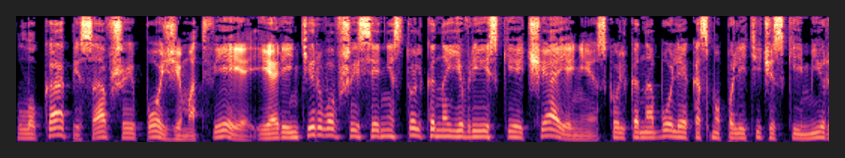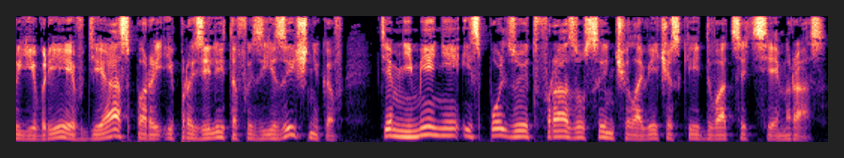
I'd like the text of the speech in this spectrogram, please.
Лука, писавший позже Матфея и ориентировавшийся не столько на еврейские чаяния, сколько на более космополитический мир евреев, диаспоры и прозелитов из язычников, тем не менее использует фразу «сын человеческий» 27 раз.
